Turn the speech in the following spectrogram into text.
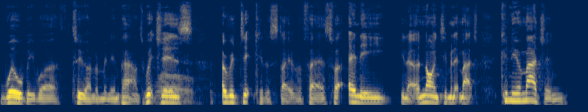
will be worth two hundred million pounds, which is a ridiculous state of affairs for any you know a ninety-minute match. Can you imagine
